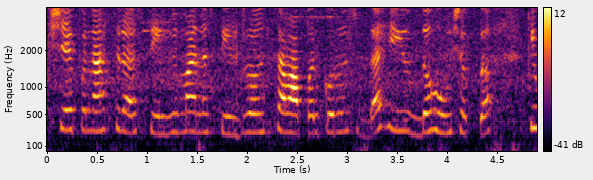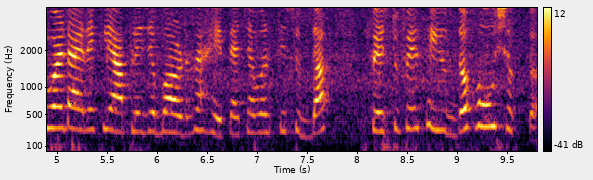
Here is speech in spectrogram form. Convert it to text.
क्षेपणास्त्र असतील विमान असतील ड्रोन्सचा वापर करून सुद्धा हे युद्ध होऊ शकतं. किंवा डायरेक्टली आपले जे बॉर्डर आहे त्याच्यावरती सुद्धा फेस टू फेस हे युद्ध होऊ शकतं.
